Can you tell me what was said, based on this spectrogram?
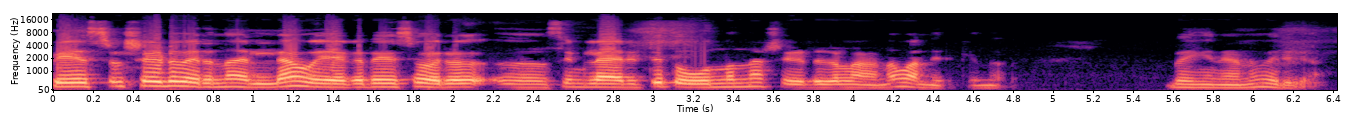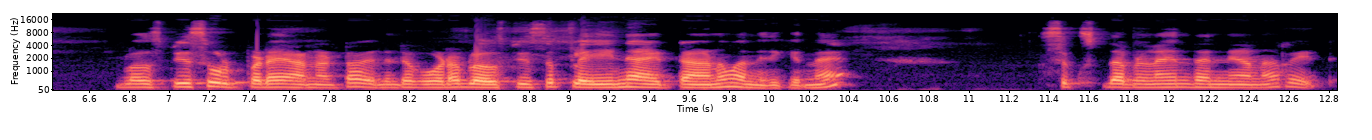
പേസ്റ്റൽ ഷെയ്ഡ് വരുന്ന എല്ലാം ഏകദേശം ഒരു സിമിലാരിറ്റി തോന്നുന്ന ഷെയ്ഡുകളാണ് വന്നിരിക്കുന്നത്. ഇതിങ്ങനെയാണ് വരിക? ബ്ലൗസ് പീസ് ഉൾപ്പെടെയാണ് കേട്ടോ. ഇതിന്റെ കൂടെ ബ്ലൗസ് പീസ് പ്ലെയിൻ ആയിട്ടാണ് വന്നിരിക്കുന്നത്. സിക്സ് ഡബിൾ നയൻ തന്നെയാണ് റേറ്റ്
